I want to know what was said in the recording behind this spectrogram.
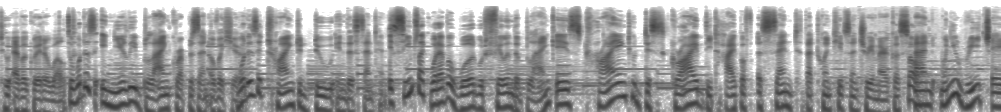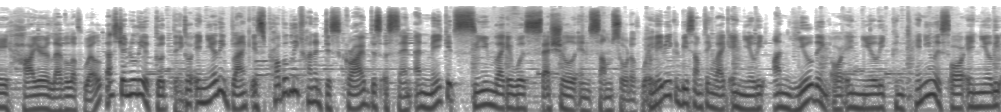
to ever greater wealth. So what does a nearly blank represent over here? What is it trying to do in this sentence? It seems like whatever word would fill in the blank is trying to describe the type of ascent that 20th century America saw. And when you reach a higher level of wealth, that's generally a good thing. So a nearly blank is probably trying to describe this ascent and make it seem like it was special in some sort of way. Maybe it could be something like a nearly unyielding or a nearly continuous or a nearly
